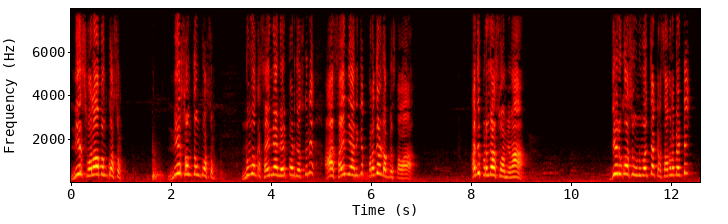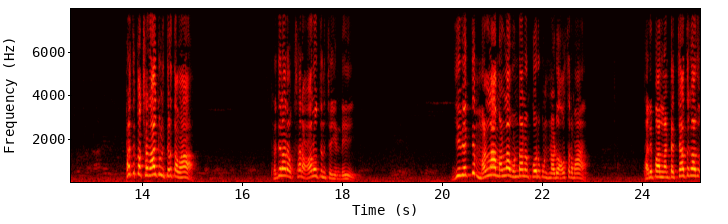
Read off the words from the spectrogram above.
నీ స్వలాభం కోసం నీ సొంతం కోసం నువ్వు ఒక సైన్యాన్ని ఏర్పాటు చేసుకుని ఆ సైన్యానికి ప్రజలు డబ్బిస్తావా? అది ప్రజాస్వామ్యమా? దీనికోసం నువ్వు వచ్చి అక్కడ సభలు పెట్టి ప్రతిపక్ష నాయకులను తిడతావా? ప్రజలారా ఒకసారి ఆలోచన చేయండి. ఈ వ్యక్తి మళ్ళా మళ్ళా ఉండాలని కోరుకుంటున్నాడు అవసరమా? పరిపాలన అంటే చేత కాదు.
